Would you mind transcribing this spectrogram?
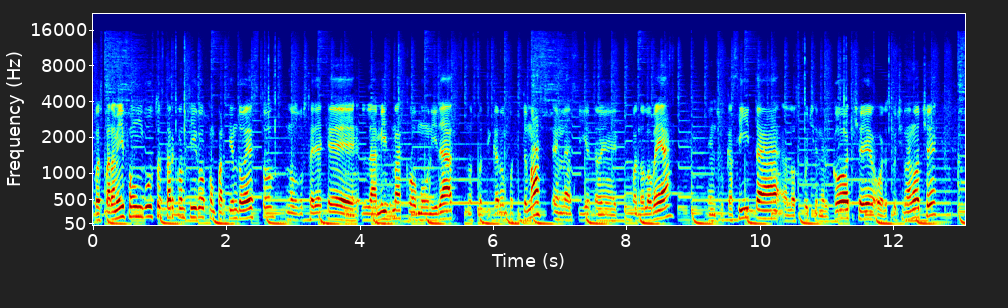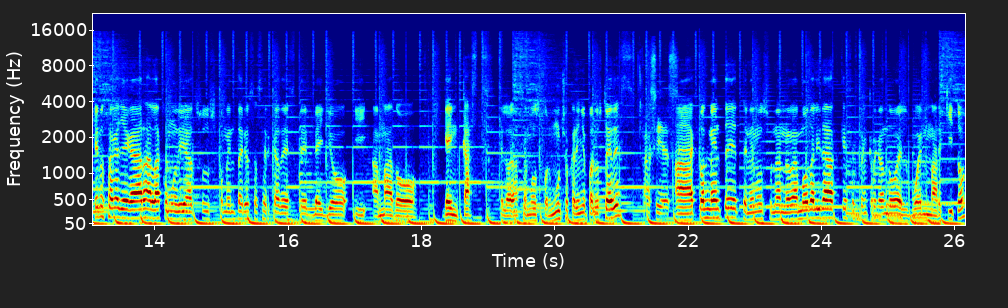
Pues para mí fue un gusto estar contigo compartiendo esto. Nos gustaría que la misma comunidad nos platicara un poquito más en la siguiente, eh, cuando lo vea en su casita, lo escuche en el coche o lo escuche en la noche, que nos haga llegar a la comunidad sus comentarios acerca de este bello y amado Gamecast, que lo hacemos con mucho cariño para ustedes. Así es. Actualmente tenemos una nueva modalidad que se está encargando el buen Marquito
